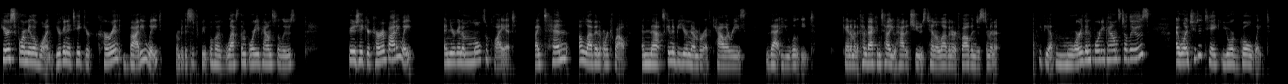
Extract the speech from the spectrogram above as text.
Here's formula one. You're going to take your current body weight. Remember, this is for people who have less than 40 pounds to lose. You're going to take your current body weight and you're going to multiply it by 10, 11, or 12. And that's going to be your number of calories that you will eat. Okay. And I'm going to come back and tell you how to choose 10, 11, or 12 in just a minute. If you have more than 40 pounds to lose, I want you to take your goal weight.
